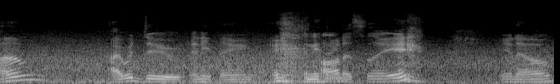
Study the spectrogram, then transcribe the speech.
um, I would do anything. Anything? honestly. you know,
